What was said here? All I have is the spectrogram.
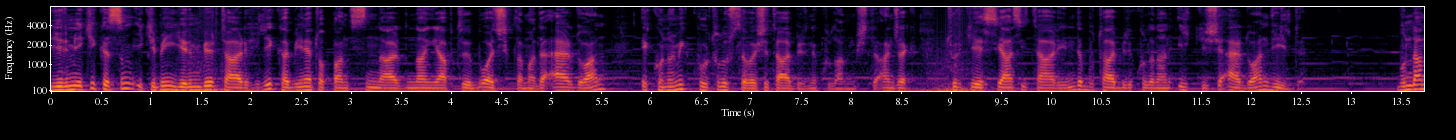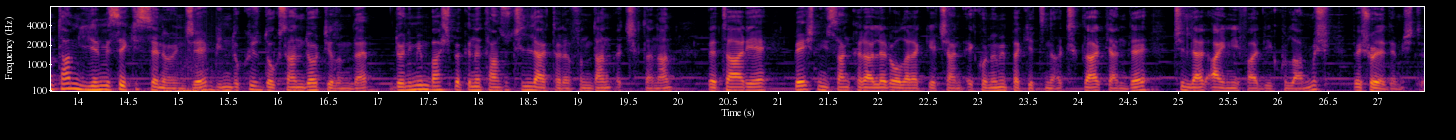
22 Kasım 2021 tarihli kabine toplantısının ardından yaptığı bu açıklamada Erdoğan, ekonomik kurtuluş savaşı tabirini kullanmıştı. Ancak Türkiye siyasi tarihinde bu tabiri kullanan ilk kişi Erdoğan değildi. Bundan tam 28 sene önce 1994 yılında dönemin Başbakanı Tansu Çiller tarafından açıklanan ve tarihe 5 Nisan kararları olarak geçen ekonomi paketini açıklarken de Çiller aynı ifadeyi kullanmış ve şöyle demişti.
